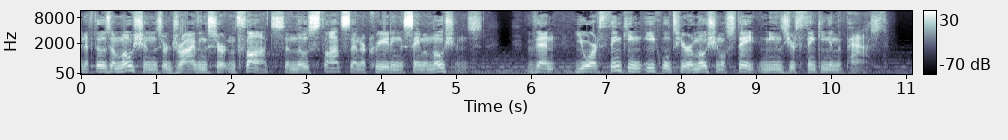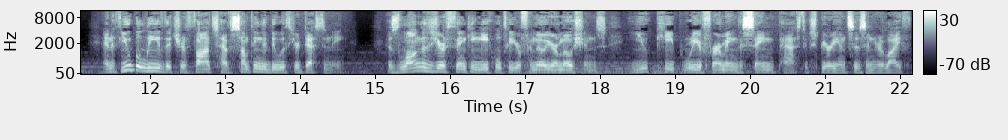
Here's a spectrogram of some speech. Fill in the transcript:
And if those emotions are driving certain thoughts, and those thoughts then are creating the same emotions, then your thinking equal to your emotional state means you're thinking in the past. And if you believe that your thoughts have something to do with your destiny, as long as you're thinking equal to your familiar emotions, you keep reaffirming the same past experiences in your life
